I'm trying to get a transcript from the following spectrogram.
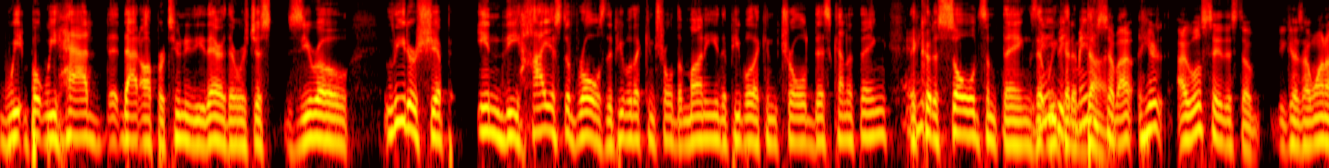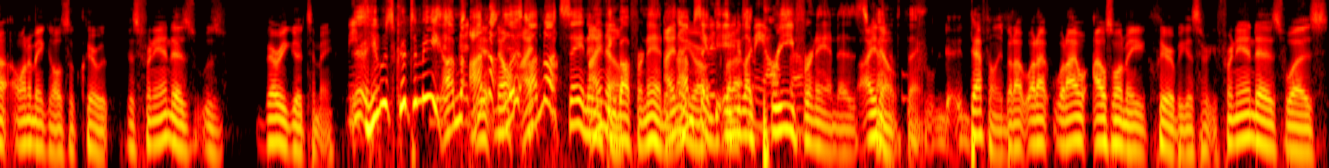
we, but we had th- that opportunity there. There was just zero leadership in the highest of roles, the people that controlled the money, the people that controlled this kind of thing. It could have sold some things that we could have done. So, I, here, I will say this though, because I want to, I want to make it also clear because Fernandez was very good to me. Me Yeah, he was good to me. I'm not. I'm, Yeah, not no, li- I- I'm not saying I anything know. about Fernandez. I know I'm saying are. Even like pre-Fernandez I kind know, of thing. Definitely. But I, what I, what I, I also want to make it clear because Fernandez was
